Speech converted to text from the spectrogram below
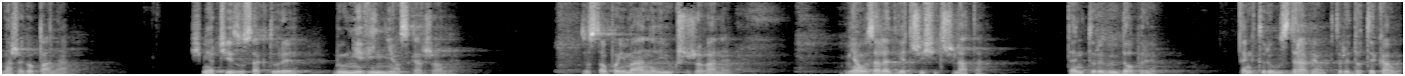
naszego Pana. Śmierć Jezusa, który był niewinnie oskarżony. Został pojmany i ukrzyżowany. Miał zaledwie 33 lata. Ten, który był dobry, ten, który uzdrawiał, który dotykał,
